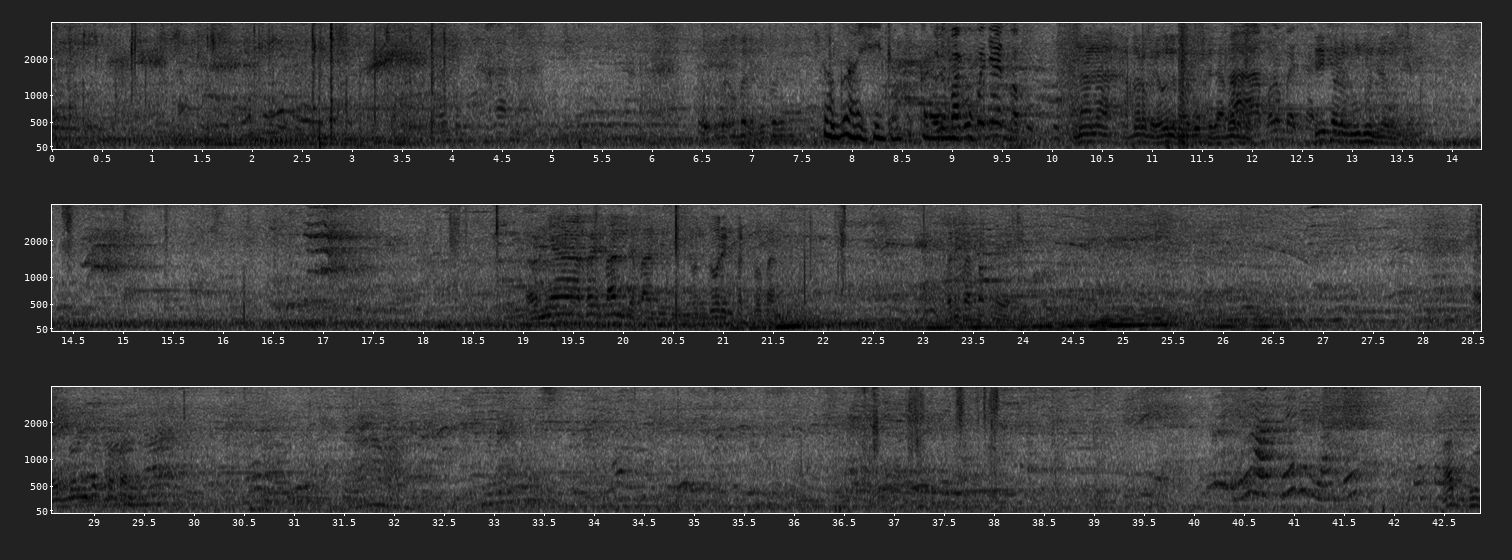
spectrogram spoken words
ઓલું ભાગું છે બરોબર ત્રીસોનું ઊંધું જ રહેવું છે અહીંયા ભાઈ બાંધે બાંધી દોરીને કટકો બાંધી ફરી વાર પકડે આ એક દોરી કટકો બાંધે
